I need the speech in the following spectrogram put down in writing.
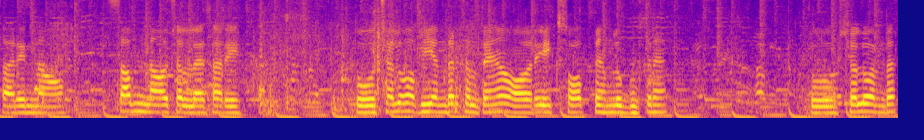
सारे नाव सब नाव चल रहे हैं सारे। तो चलो अभी अंदर चलते हैं और एक शॉप पे हम लोग घुस रहे हैं। तो चलो अंदर।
